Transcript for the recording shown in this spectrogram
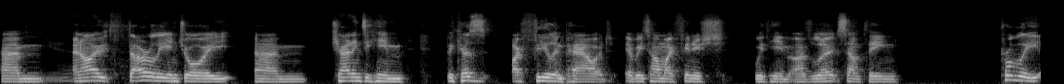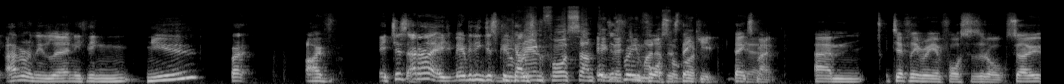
Um, And I thoroughly enjoy um, chatting to him because I feel empowered every time I finish with him. I've learnt something. Probably I haven't really learned anything new, but I've it just I don't know. Everything just becomes You reinforce something it just that you reinforces. Thank you. Thanks, Yeah. mate. Um, definitely reinforces it all. So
